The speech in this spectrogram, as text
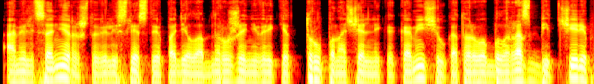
А милиционеры, что вели следствие по делу обнаружения в реке трупа начальника комиссии, у которого был разбит череп,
